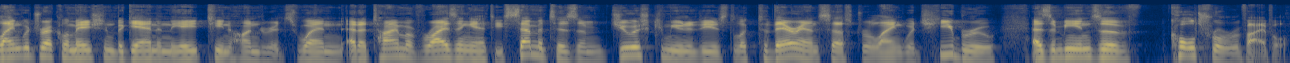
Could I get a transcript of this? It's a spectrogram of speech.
Language reclamation began in the 1800s when, at a time of rising anti Semitism, Jewish communities looked to their ancestral language, Hebrew, as a means of cultural revival.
